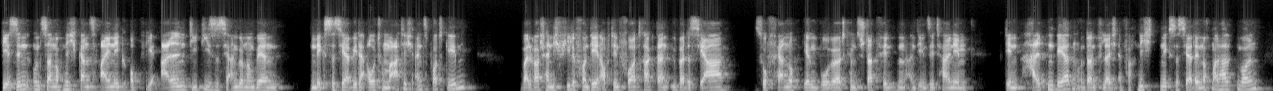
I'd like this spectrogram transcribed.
Wir sind uns da noch nicht ganz einig, ob wir allen, die dieses Jahr angenommen werden, nächstes Jahr wieder automatisch einen Spot geben, weil wahrscheinlich viele von denen auch den Vortrag dann über das Jahr, sofern noch irgendwo WordCamps stattfinden, an denen sie teilnehmen, den halten werden und dann vielleicht einfach nicht nächstes Jahr den nochmal halten wollen.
